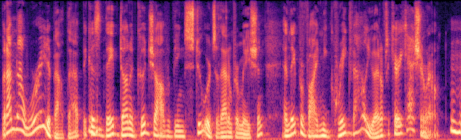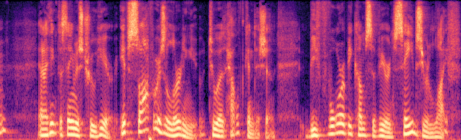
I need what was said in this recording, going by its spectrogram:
But I'm not worried about that because mm-hmm. they've done a good job of being stewards of that information and they provide me great value. I don't have to carry cash around. And I think the same is true here. If software is alerting you to a health condition before it becomes severe and saves your life,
